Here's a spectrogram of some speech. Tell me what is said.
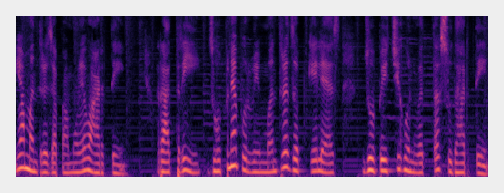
या मंत्रजपामुळे वाढते. रात्री झोपण्यापूर्वी मंत्र जप केल्यास झोपेची गुणवत्ता सुधारते.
